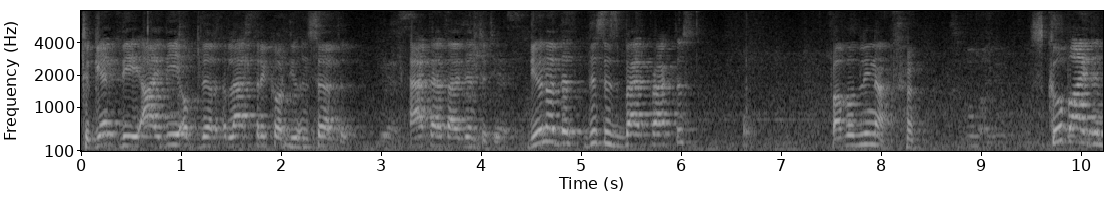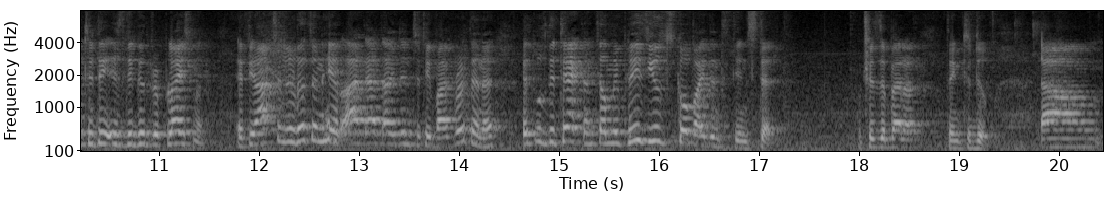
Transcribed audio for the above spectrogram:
To get the ID of the last record you inserted. Yes. At at identity. Yes. Do you know that this is bad practice? Probably not. Scope identity is the good replacement. If you actually written here at at identity, if I've written it, it will detect and tell me please use scope identity instead, which is a better thing to do. Um,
